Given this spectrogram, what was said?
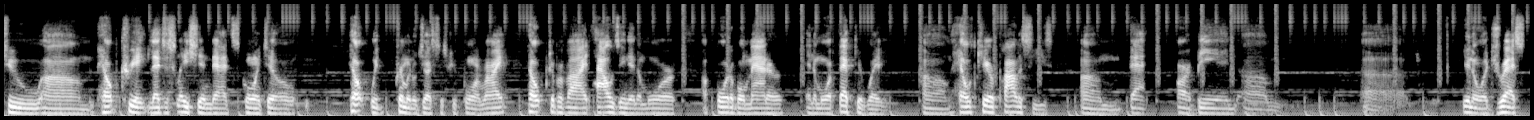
to um, help create legislation that's going to help with criminal justice reform, right? Help to provide housing in a more affordable manner, in a more effective way. Um, healthcare policies um, that are being, um, uh, you know, addressed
